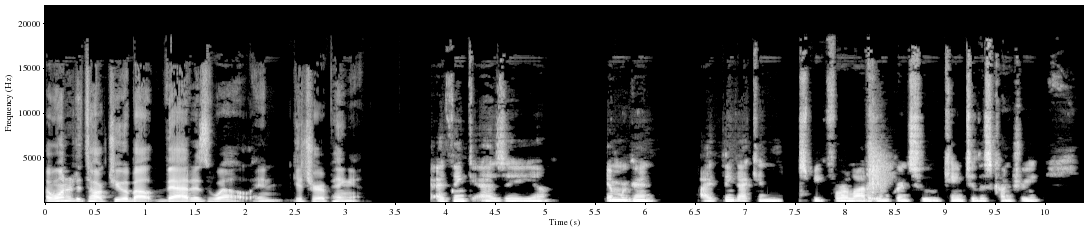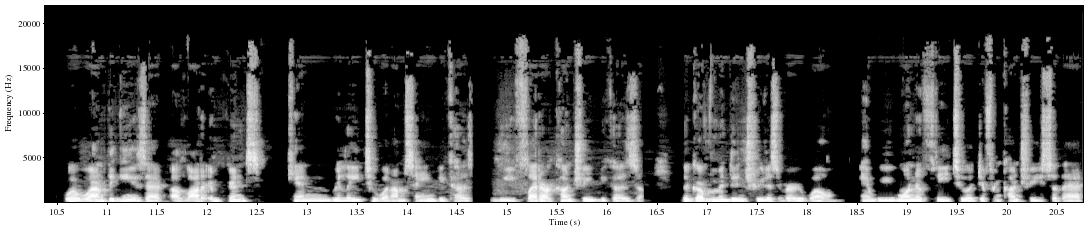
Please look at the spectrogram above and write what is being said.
I wanted to talk to you about that as well and get your opinion. I think as a uh, immigrant, I think I can speak for a lot of immigrants who came to this country. Well, what I'm thinking is that a lot of immigrants can relate to what I'm saying because we fled our country because uh, the government didn't treat us very well. And we want to flee to a different country so that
